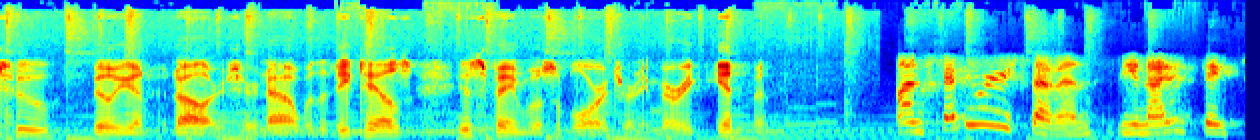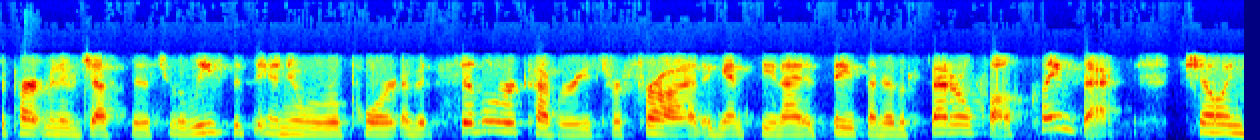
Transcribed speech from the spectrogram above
$2 billion. Here now with the details is famed whistleblower attorney Mary Inman. On February 7th, the United States Department of Justice released its annual report of its civil recoveries for fraud against the United States under the Federal False Claims Act, showing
